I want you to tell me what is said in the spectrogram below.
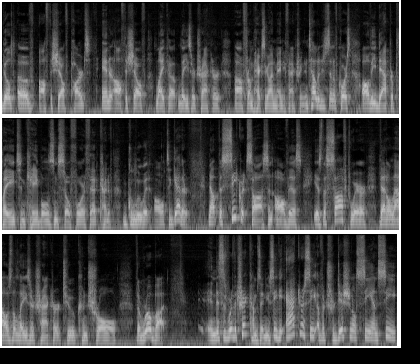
built of off-the-shelf parts and an off-the-shelf Leica laser tracker uh, from Hexagon Manufacturing Intelligence, and of course all the adapter plates and cables and so forth that kind of glue it all together. Now the secret sauce in all this is the software that allows the laser tracker to control the robot and this is where the trick comes in. You see, the accuracy of a traditional CNC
